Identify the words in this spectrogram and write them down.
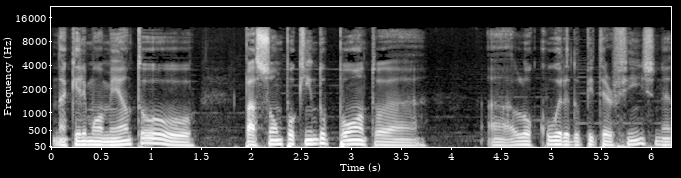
Naquele momento passou um pouquinho do ponto a, a loucura do Peter Finch, né?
